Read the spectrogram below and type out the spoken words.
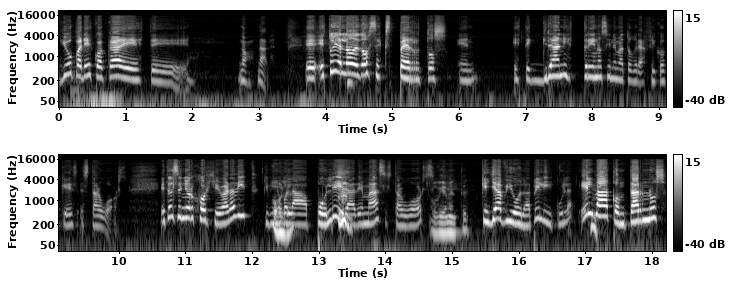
yo parezco acá, este, no, nada. Eh, estoy al lado de dos expertos en este gran estreno cinematográfico que es Star Wars. Está el señor Jorge Baradit, que vino con la polera además, Star Wars. Obviamente. Que ya vio la película. Él va a contarnos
